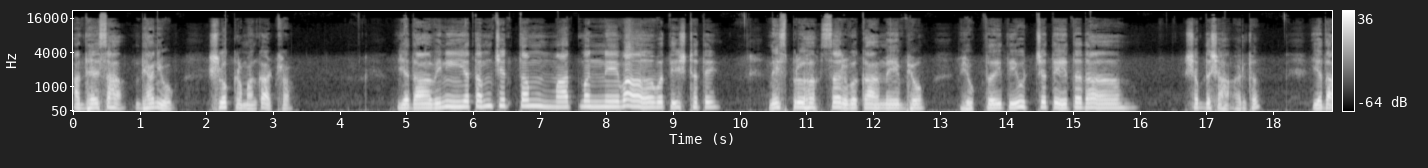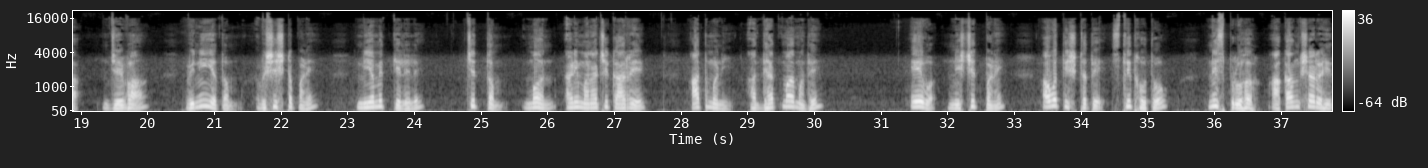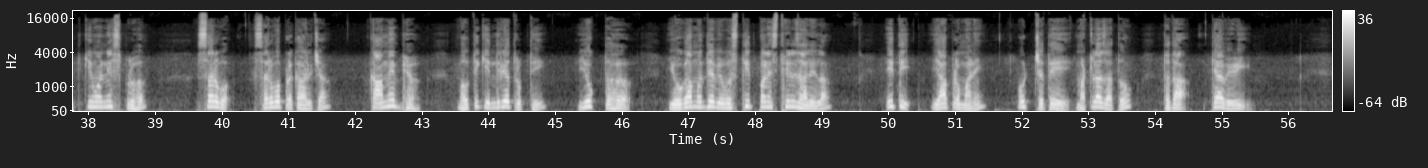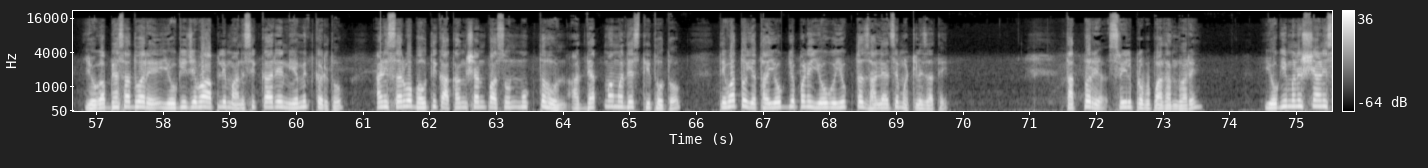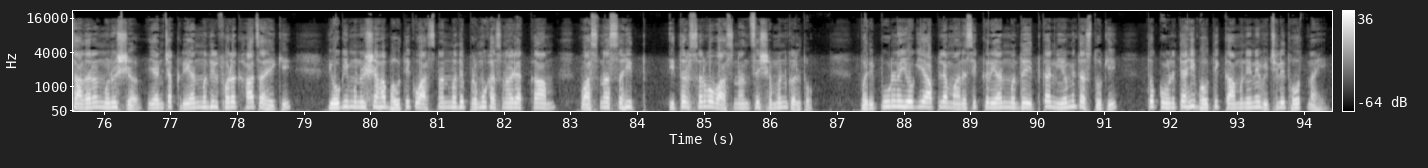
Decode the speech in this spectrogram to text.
अध्याय सहा ध्यानयोग श्लोक क्रमांक अठरा. यदा विनीयतं चित्तम् आत्मन्येवावतिष्ठते निस्पृह सर्वकामेभ्यो युक्त इति उच्यते तदा. शब्दशः अर्थ यदा जेव्हा विनियतम विशिष्टपणे नियमित केलेले चित्तम मन आणि मनाची कार्ये आत्मनी अध्यात्मामध्ये एव निश्चितपणे अवतिष्ठते स्थित होतो निस्पृह आकांक्षारहित किंवा निस्पृह सर्व सर्व प्रकारच्या कामेभ्य भौतिक इंद्रिय तृप्ती युक्त योगामध्ये व्यवस्थितपणे स्थिर झालेला इति याप्रमाणे उच्चते म्हटला जातो तदा त्यावेळी योगाभ्यासाद्वारे योगी जेव्हा आपली मानसिक कार्य नियमित करतो आणि सर्व भौतिक आकांक्षांपासून मुक्त होऊन अध्यात्मामध्ये स्थित होतो तेव्हा तो यथायोग्यपणे योगयुक्त झाल्याचे म्हटले जाते. तात्पर्य श्रील प्रभुपादांद्वारे योगी मनुष्य आणि साधारण मनुष्य यांच्या क्रियांमधील फरक हाच आहे की योगी मनुष्य हा भौतिक वासनांमध्ये प्रमुख असणाऱ्या काम वासनासहित इतर सर्व वासनांचे शमन करतो. परिपूर्ण योगी आपल्या मानसिक क्रियांमध्ये इतका नियमित असतो की तो कोणत्याही भौतिक कामनेने विचलित होत नाही.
